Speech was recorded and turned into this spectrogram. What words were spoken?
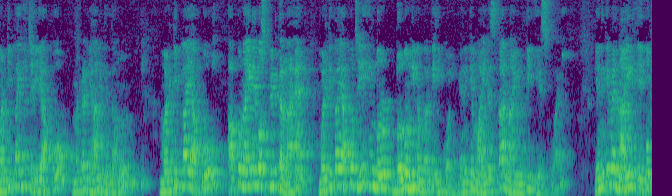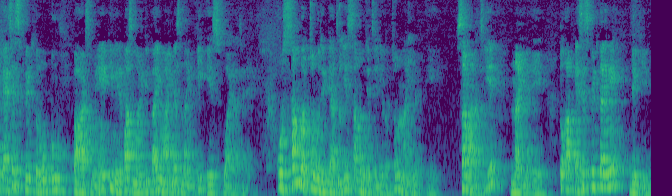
मल्टीप्लाई जो चाहिए आपको मैं पहले यहाँ लिख देता हूँ। मल्टीप्लाई आपको आपको नाइन ए को स्प्लिट करना है। मल्टीप्लाई आपको चाहिए इन दोनों दोनों ही नंबर के इक्वल यानी कि माइनस का नाइनटी ए स्क्वायर यानी कि मैं नाइन ए को कैसे स्प्लिट करूँ टू पार्ट्स में कि मेरे पास multiply minus ninety A square आ जाए? और सम बच्चों मुझे क्या चाहिए? सम मुझे चाहिए बच्चों नाइन ए सम आना चाहिए नाइन ए तो आप कैसे स्प्लिट करेंगे? देखिए।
